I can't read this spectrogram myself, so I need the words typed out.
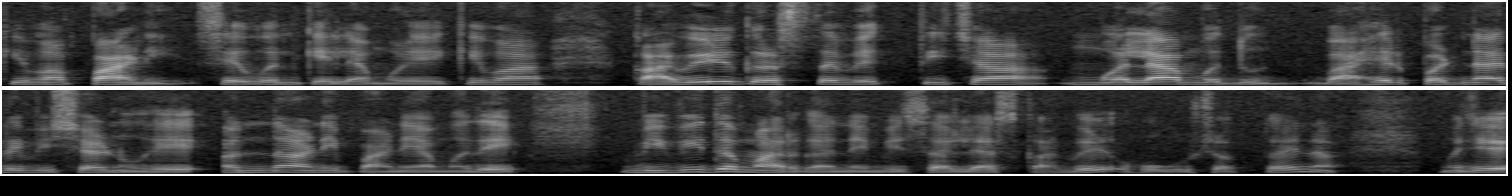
किंवा पाणी सेवन केल्यामुळे किंवा कावीळग्रस्त व्यक्तीच्या मलामधून बाहेर पडणारे विषाणू हे अन्न आणि पाण्यामध्ये विविध मार्गाने मिसळल्यास कावीळ होऊ शकतो आहे ना. म्हणजे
